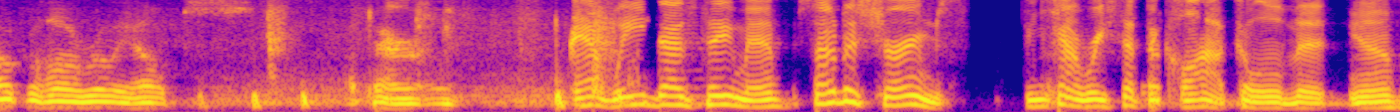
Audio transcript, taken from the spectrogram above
Alcohol really helps, apparently. Yeah, weed does too, man. So does shrooms. You can kind of reset the clock a little bit, you know.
